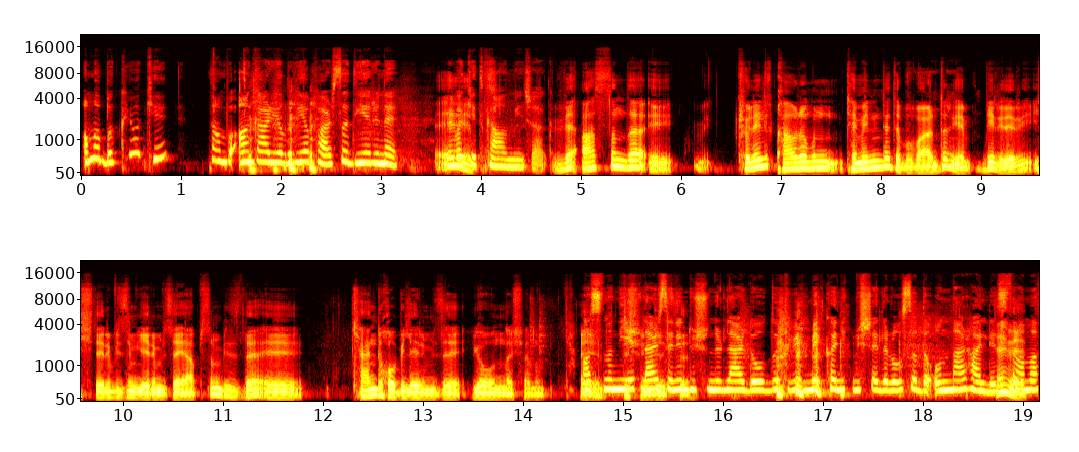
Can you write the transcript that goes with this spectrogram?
ama bakıyor ki tam bu Angaryaları yaparsa diğerine evet. vakit kalmayacak. Ve aslında e, kölelik kavramının temelinde de bu vardır ya birileri işleri bizim yerimize yapsın biz de e, kendi hobilerimize yoğunlaşalım. E, Aslında e, niyetler düşüncesi. senin düşünürlerde olduğu gibi mekanik bir şeyler olsa da onlar halletse evet. ama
